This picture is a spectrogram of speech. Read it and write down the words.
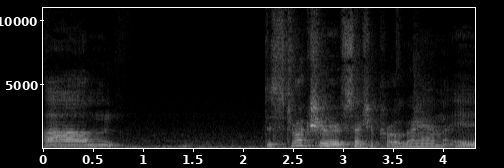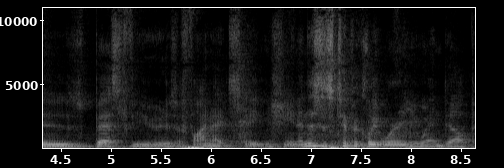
Um, the structure of such a program is best viewed as a finite state machine, and this is typically where you end up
